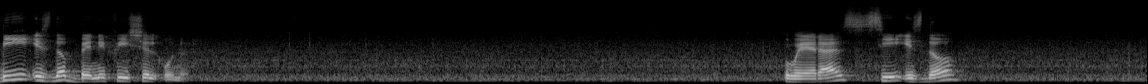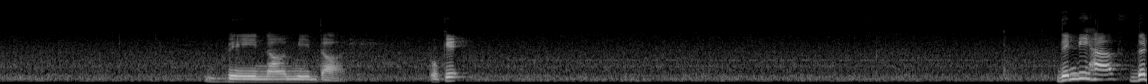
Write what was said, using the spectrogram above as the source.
B is the beneficial owner whereas C is the benamidar okay Then we have the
